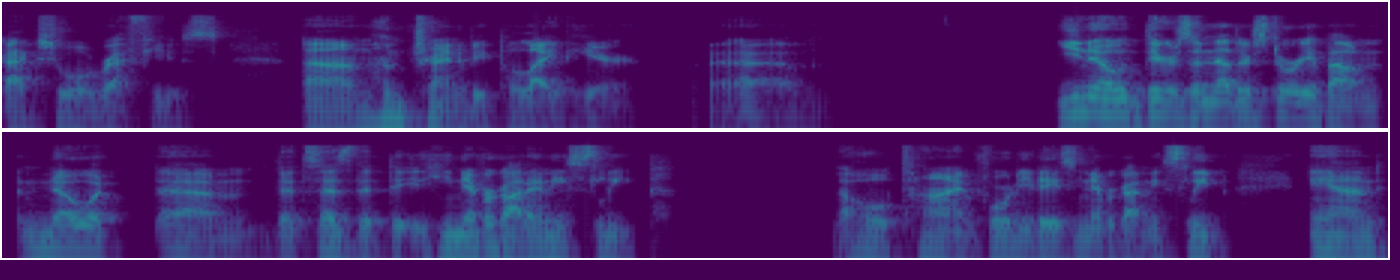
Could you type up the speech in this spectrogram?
Actual refuse. Um i'm trying to be polite here um, you know, there's another story about Noah um, that says that the, he never got any sleep the whole time 40 days, he never got any sleep. And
